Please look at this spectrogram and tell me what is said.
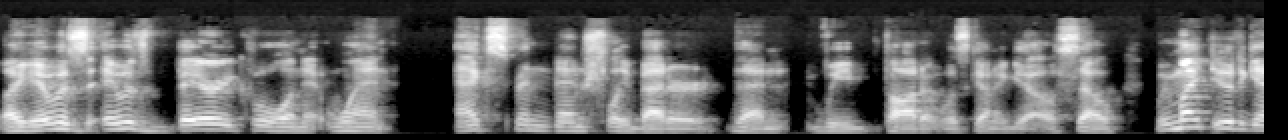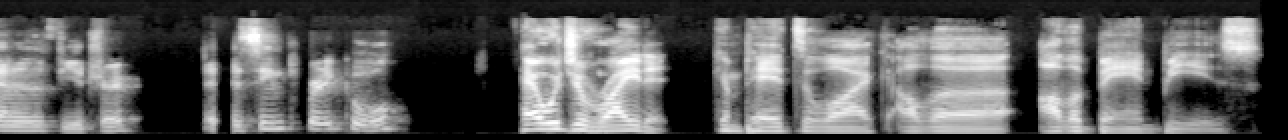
Like it was it was very cool and it went exponentially better than we thought it was going to go. So we might do it again in the future. It, it seemed pretty cool. How would you rate it compared to like other other band beers?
